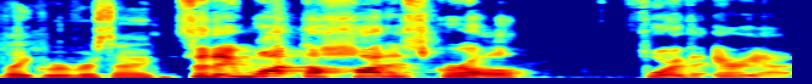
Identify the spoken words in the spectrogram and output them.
like Riverside. So they want the hottest girl for the area.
